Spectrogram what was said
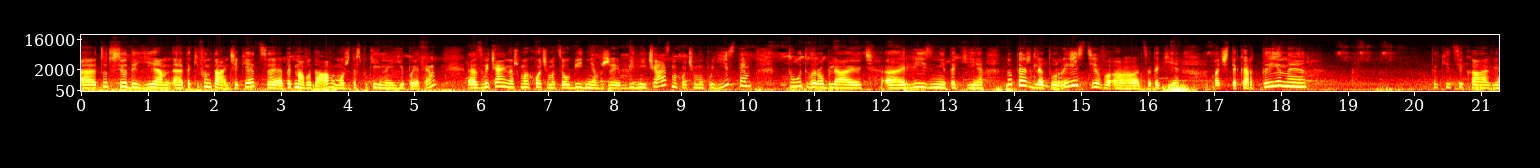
Е, Тут всюди є е, такі фонтанчики, це питна вода, ви можете спокійно її пити. Е, Звичайно ж, ми хочемо це обідня вже бідній час, ми хочемо поїсти. Тут виробляють різні такі, ну теж для туристів. Це такі, бачите, картини. Такі цікаві.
